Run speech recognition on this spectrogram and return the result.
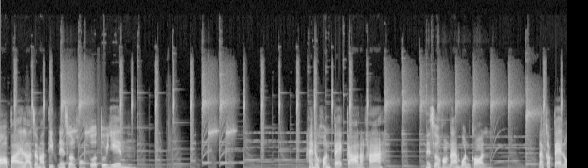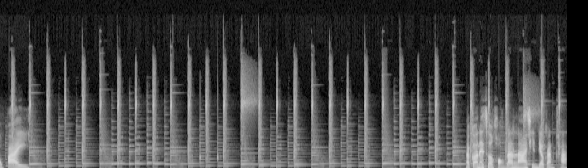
ต่อไปเราจะมาติดในส่วนของตัวตู้เย็น ให้ทุกคนแปะกาวนะคะ ในส่วนของด้านบนก่อน แล้วก็แปะลงไปแล้วก็ในส่วนของด้านล่างเช่นเดียวกันค่ะ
